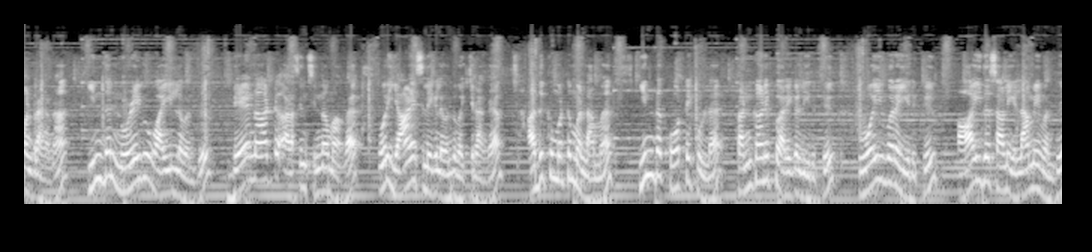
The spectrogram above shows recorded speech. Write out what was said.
பண்ணுறாங்கன்னா இந்த நுழைவு வாயிலில் வந்து வேணாட்டு அரசின் சின்னமாக ஒரு யானை சிலைகளை வந்து வைக்கிறாங்க. அதுக்கு மட்டும் இல்லாமல் இந்த கோட்டைக்குள்ள கண்காணிப்பு அறைகள் இருக்கு ஓய்வறை இருக்கு ஆயுத சாலை எல்லாமே வந்து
